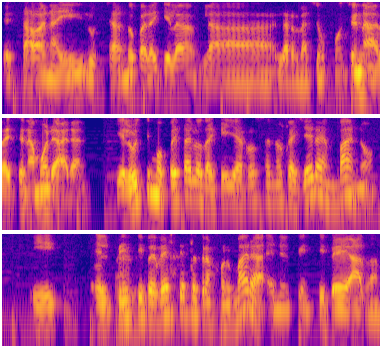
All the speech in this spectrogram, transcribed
estaban ahí luchando para que la, la, relación funcionara y se enamoraran. Y el último pétalo de aquella rosa no cayera en vano y el príncipe bestia se transformara en el príncipe Adam.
